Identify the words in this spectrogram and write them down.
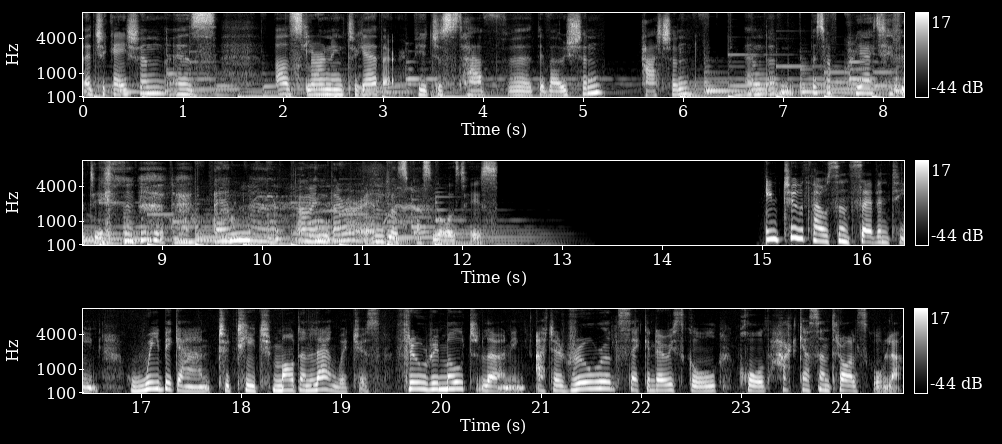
Education is us learning together. You just have uh, devotion, passion and a bit of creativity. then, uh, I mean, there are endless possibilities. In 2017, we began to teach modern languages through remote learning at a rural secondary school called Hacka Centralskola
